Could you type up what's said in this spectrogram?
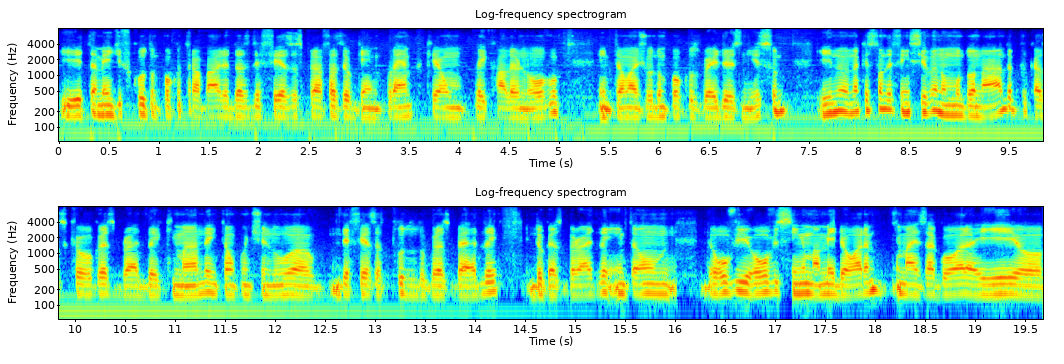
e também dificulta um pouco o trabalho das defesas para fazer o game plan, porque é um play caller novo, então ajuda um pouco os Raiders nisso. E no, na questão defensiva não mudou nada, por causa que é o Gus Bradley que manda, então continua defesa tudo do Gus Bradley, do Gus Bradley, então houve, houve sim uma melhora, mas agora aí ó,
